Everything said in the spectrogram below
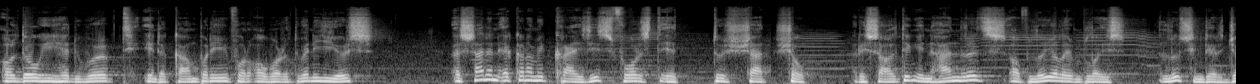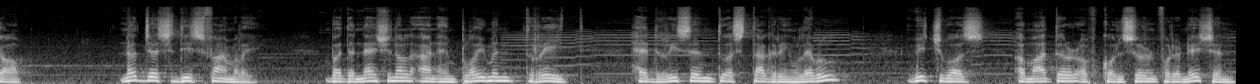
Although he had worked in the company for over 20 years, a sudden economic crisis forced it to shut shop, resulting in hundreds of loyal employees losing their job. Not just this family, but the national unemployment rate had risen to a staggering level, which was a matter of concern for the nation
